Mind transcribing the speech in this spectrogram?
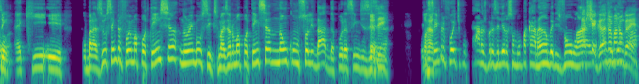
Sim. É que o Brasil sempre foi uma potência no Rainbow Six, mas era uma potência não consolidada, por assim dizer. Sim. Né? Ele Correto. sempre foi tipo, cara, os brasileiros são bons pra caramba, eles vão lá. Tá chegando, mas não ganha.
